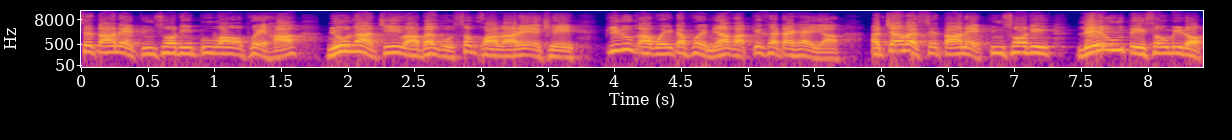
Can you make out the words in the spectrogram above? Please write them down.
စစ်သားနဲ့ပြူစောတိပူးပေါင်းအဖွဲ့ဟာမြို့လကျေးရွာဘက်ကိုဆုတ်ခွာလာတဲ့အချိန်ပြည်သူ့ကာကွယ်ရေးတပ်ဖွဲ့များကပြစ်ခတ်တိုက်ခိုက်ရာအကြမ်းဖက်စစ်သားနဲ့ပြူစောတိ၄ဦးသေဆုံးပြီးတော့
